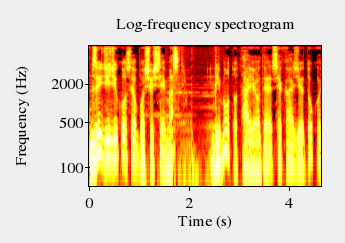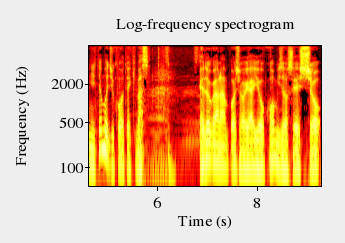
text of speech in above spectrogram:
随時受講生を募集しています。リモート対応で世界中どこにいても受講できます。江戸川乱歩賞や陽光溝聖賞、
